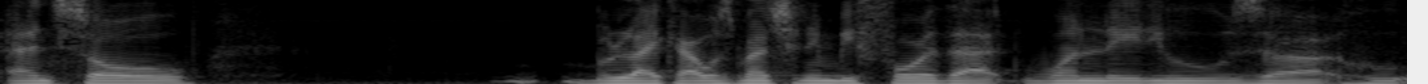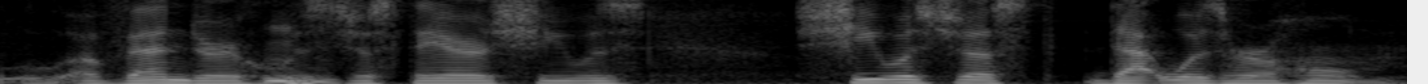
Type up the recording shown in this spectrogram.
and so like I was mentioning before that one lady who's uh who a vendor who was just there she was she was just that was her home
